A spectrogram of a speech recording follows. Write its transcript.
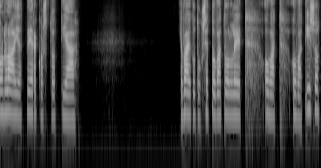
on laajat verkostot ja, ja vaikutukset ovat olleet ovat, ovat isot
